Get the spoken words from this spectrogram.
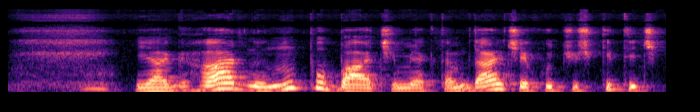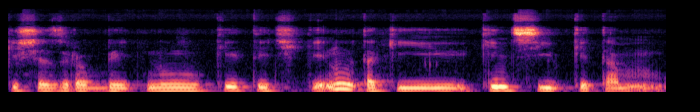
Як гарно. Ну, побачимо, як там далі. Хочу ж китички ще зробити. Ну, китички, ну такі кінцівки там.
